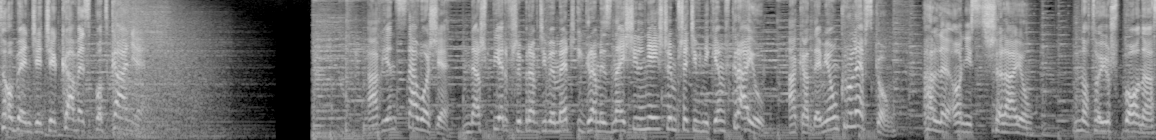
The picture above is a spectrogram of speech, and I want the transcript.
To będzie ciekawe spotkanie! A więc stało się. Nasz pierwszy prawdziwy mecz i gramy z najsilniejszym przeciwnikiem w kraju Akademią Królewską. Ale oni strzelają. No to już po nas.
